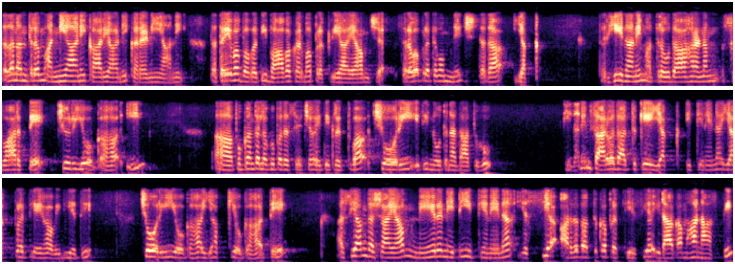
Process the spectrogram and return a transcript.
तदनन्तरम् अन्यानि कार्याणि करणीयानि तथैव भवति भावकर्मप्रक्रियायां च सर्वप्रथमं निच् तदा यक् तर्हि इदानीम् अत्र उदाहरणं स्वार्थे चुर्योगः इ पुगन्तलघुपदस्य च इति कृत्वा चोरी इति नूतनधातुः इदानीं सार्वधातुके यक् इत्यनेन यक् प्रत्ययः विधीयते चोरी योगः यक् योगः ते अस्यां दशायां नेरनिटि इत्यनेन यस्य अर्धधातुकप्रत्ययस्य इडागमः नास्ति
